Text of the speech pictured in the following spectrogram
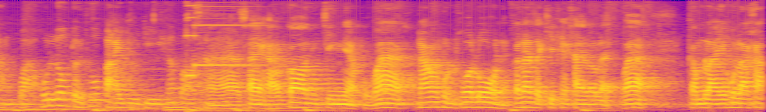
ต่ำกว่าหุ้นโลกโดยทั่วไปอยู่ดีครับบอสครับอ่าใช่ครับก็จริงๆเนี่ยผมว่านักลงทุนทั่วโลกเนี่ยก็น่าจะคิดคล้ายๆเราแหละว่ากำไรหุ้นราคา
